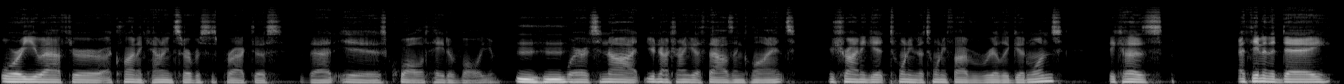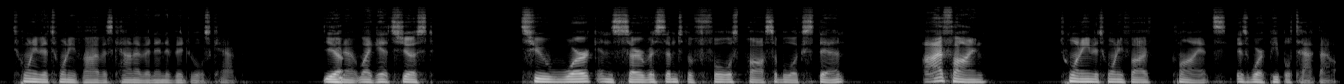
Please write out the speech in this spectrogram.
Or are you after a client accounting services practice that is qualitative volume? Mm-hmm. where it's not you're not trying to get a thousand clients you're trying to get 20 to 25 really good ones because at the end of the day 20 to 25 is kind of an individual's cap Yeah. you know like it's just to work and service them to the fullest possible extent i find 20 to 25 clients is where people tap out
